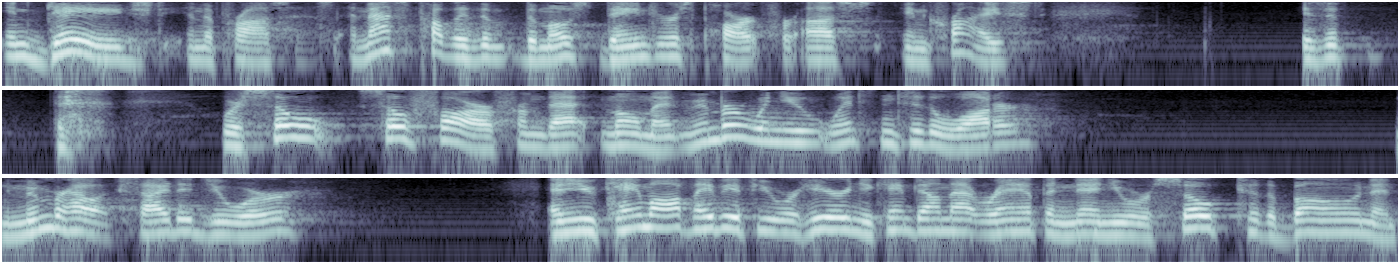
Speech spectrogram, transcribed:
engaged in the process. And that's probably the, the most dangerous part for us in Christ is that we're so, so far from that moment. Remember when you went into the water? Remember how excited you were? And you came off, maybe if you were here and you came down that ramp and, and you were soaked to the bone and,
